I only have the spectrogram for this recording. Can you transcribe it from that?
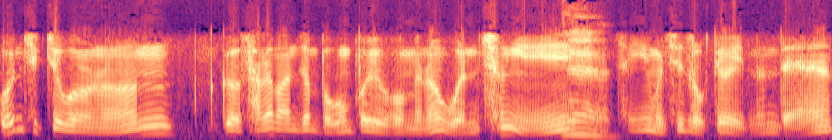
원칙적으로는 그 산업안전보건법에 보면은 원청이 예. 책임을 지도록 되어 있는데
